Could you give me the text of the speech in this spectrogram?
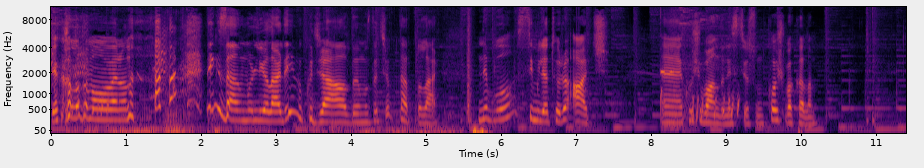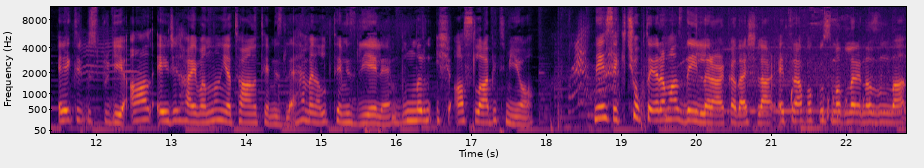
Yakaladım ama ben onu. ne güzel mırlıyorlar değil mi kucağa aldığımızda çok tatlılar. Ne bu? Simülatörü aç. Ee, koşu bandını istiyorsun. Koş bakalım. Elektrikli süpürgeyi al, evcil hayvanının yatağını temizle. Hemen alıp temizleyelim. Bunların işi asla bitmiyor. Neyse ki çok da yaramaz değiller arkadaşlar. Etrafa kusmadılar en azından.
